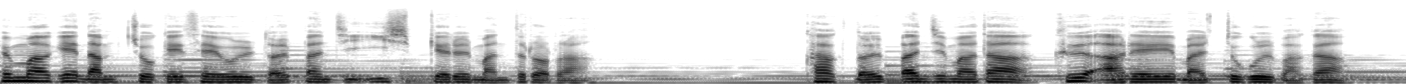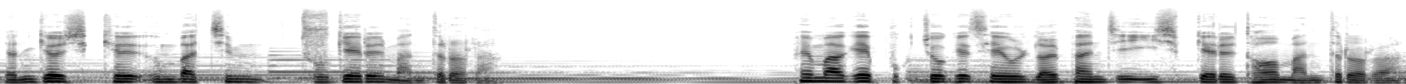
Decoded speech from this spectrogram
회막의 남쪽에 세울 널판지 20개를 만들어라. 각 널빤지마다 그 아래에 말뚝을 박아 연결시킬 은받침 두 개를 만들어라. 회막의 북쪽에 세울 널판지 20개를 더 만들어라.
